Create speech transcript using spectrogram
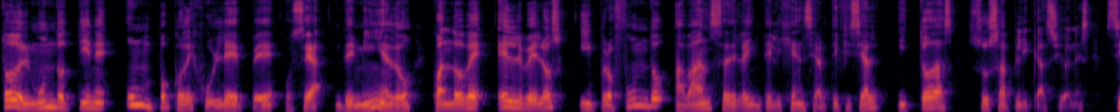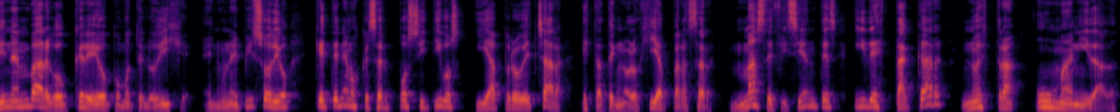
Todo el mundo tiene un poco de julepe, o sea, de miedo, cuando ve el veloz y profundo avance de la inteligencia artificial y todas sus aplicaciones. Sin embargo, creo, como te lo dije en un episodio, que tenemos que ser positivos y aprovechar esta tecnología para ser más eficientes y destacar nuestra humanidad.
